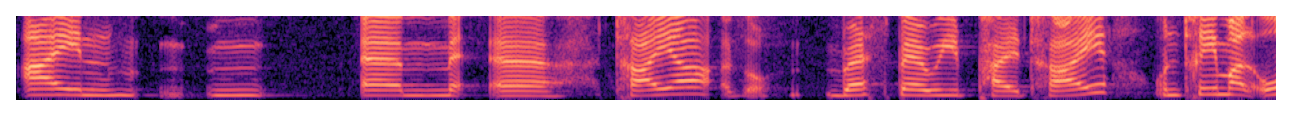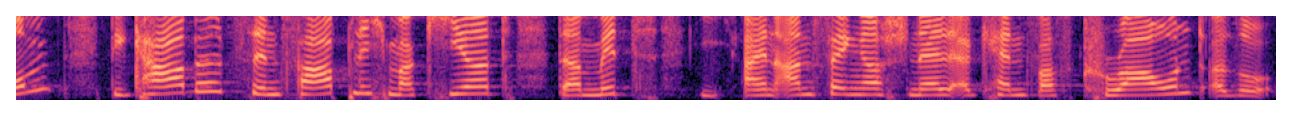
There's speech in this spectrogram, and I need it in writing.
ein ähm, äh, Dreier, also Raspberry Pi 3 und dreh mal um. Die Kabel sind farblich markiert, damit ein Anfänger schnell erkennt, was Ground, also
